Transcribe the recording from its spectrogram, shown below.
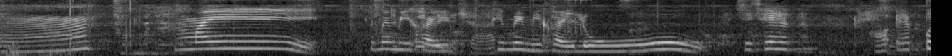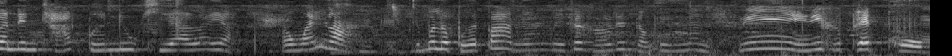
ม ไม่ที่ไม่มีใครที่ไม่มีใครรู้แค่แค่นั้นขอแอปเปิลเล่นชาร์จปืนนิวเคลียร์อะไรอะ เอาไว้ล่ะจะมาระเบิดบ้านนั่นเลยถ้าเขาเล่นกับเองนั่นน่ะนี่นี่คือเพชรผม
